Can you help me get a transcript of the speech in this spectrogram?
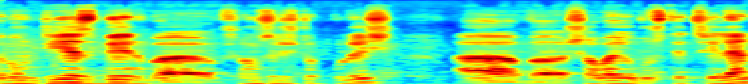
এবং ডিএসবির সংশ্লিষ্ট পুলিশ সবাই উপস্থিত ছিলেন।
